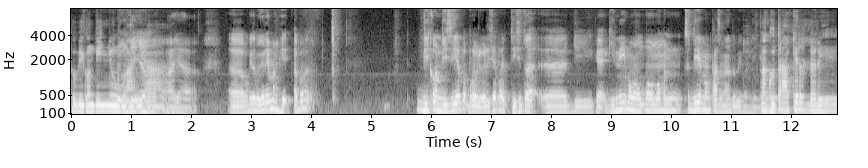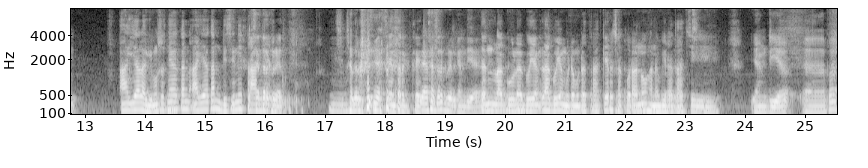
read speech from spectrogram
To Be Continue. Intinya, ah, ya. Eh, mungkin begini emang apa di kondisi apa bukan di kondisi apa di situ eh, di kayak gini mau mau momen sedih emang pas banget lebih kondisinya. Lagu terakhir dari Ayah lagi maksudnya kan Ayah kan di sini Center terakhir grade. Center grade-nya. center grade Yang center grade kan dia. dan lagu-lagu yang lagu yang benar-benar terakhir Sakurano Hanabira Tachi Yang dia eh, apa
